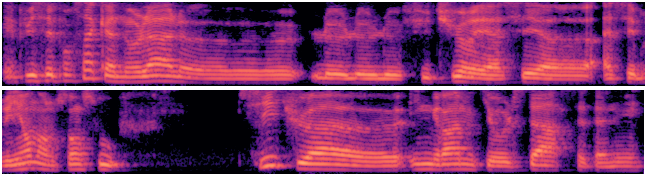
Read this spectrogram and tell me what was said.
Et puis c'est pour ça qu'à Nola, le, le, le, futur est assez, assez brillant dans le sens où si tu as Ingram qui est All-Star cette année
